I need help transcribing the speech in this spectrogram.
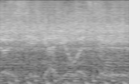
you see, you will see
